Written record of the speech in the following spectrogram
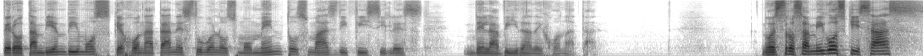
Pero también vimos que Jonatán estuvo en los momentos más difíciles de la vida de Jonatán. Nuestros amigos quizás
